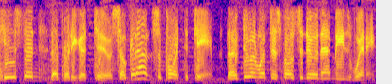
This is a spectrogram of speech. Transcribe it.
Houston, they're pretty good too. So get out and support the team. They're doing what they're supposed to do, and that means winning.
